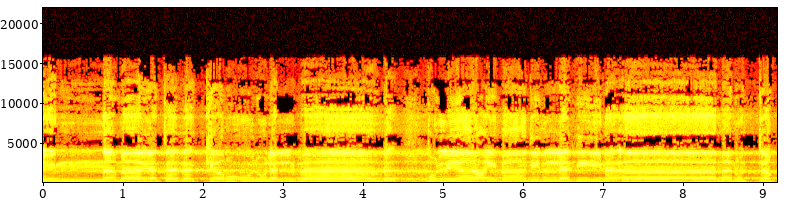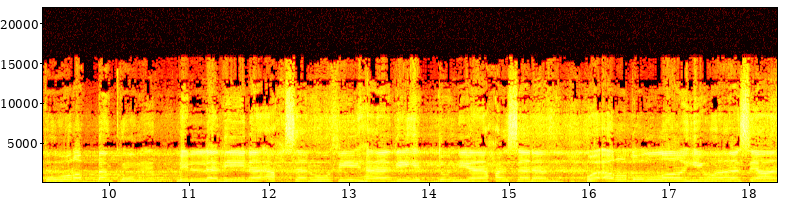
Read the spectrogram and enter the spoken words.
إنما يتذكر أولو الألباب قل يا عبادي الذين آمنوا اتقوا ربكم للذين أحسنوا في هذه الدنيا حسنة وأرض الله واسعة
